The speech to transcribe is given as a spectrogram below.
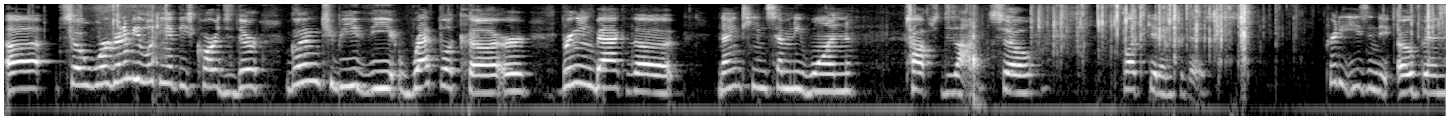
Uh, so we're going to be looking at these cards. They're going to be the replica or bringing back the 1971 Topps design. So let's get into this. Pretty easy to open.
